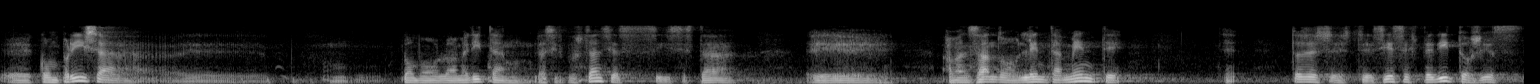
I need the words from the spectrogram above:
eh, con prisa, eh, como lo ameritan las circunstancias, si se está avanzando lentamente. Entonces, este, si es expedito, si es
